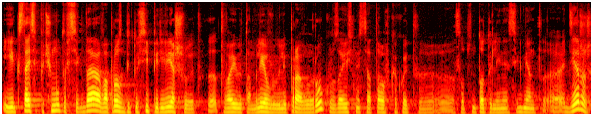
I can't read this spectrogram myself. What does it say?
И, кстати, почему-то всегда вопрос B2C перевешивает э, твою там левую или правую руку, в зависимости от того, в какой ты, э, собственно, тот или иной сегмент э, держишь.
